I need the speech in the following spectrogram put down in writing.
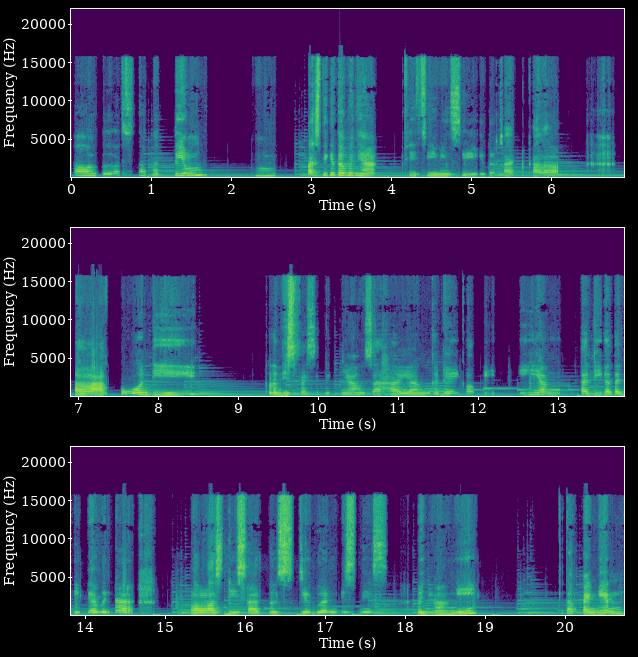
Kalau goals sama tim, hmm, pasti kita punya visi misi gitu kan. Kalau eh, aku di lebih spesifiknya usaha yang kedai kopi ini yang tadi kata Dinda benar lolos di 100 jagoan bisnis Banyuwangi. Kita pengen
